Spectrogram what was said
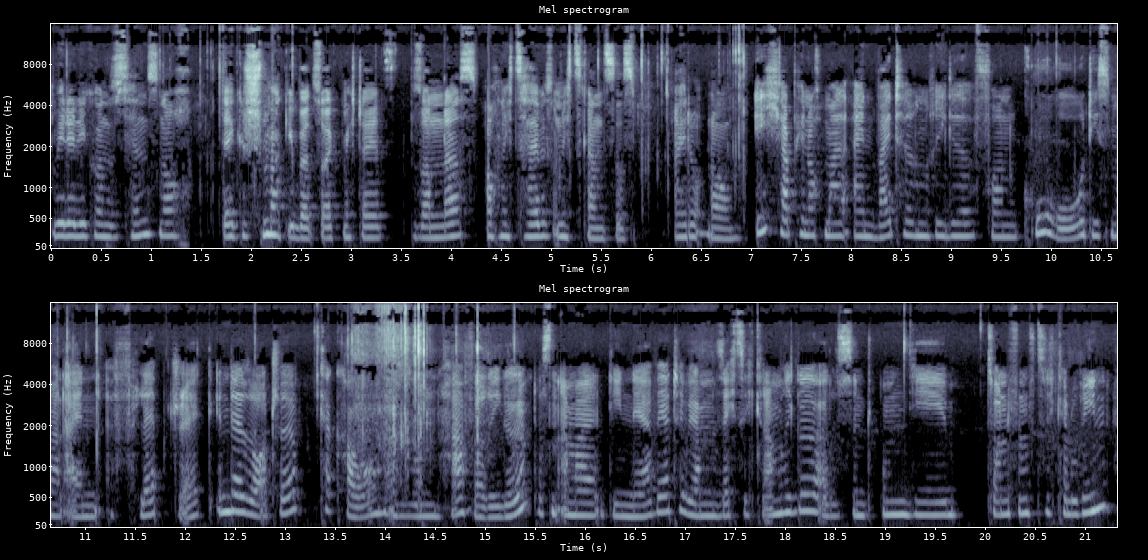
weder die Konsistenz noch der Geschmack überzeugt mich da jetzt besonders. Auch nichts Halbes und nichts Ganzes. I don't know. Ich habe hier nochmal einen weiteren Riegel von Koro. Diesmal ein Flapjack in der Sorte Kakao, also so ein Haferriegel. Das sind einmal die Nährwerte. Wir haben 60 Gramm Riegel, also es sind um die 250 Kalorien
